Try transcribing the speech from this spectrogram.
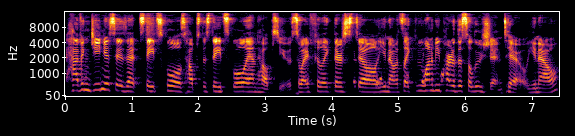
having geniuses at state schools helps the state school and helps you. So I feel like there's still, you know, it's like we want to be part of the solution too, you know.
